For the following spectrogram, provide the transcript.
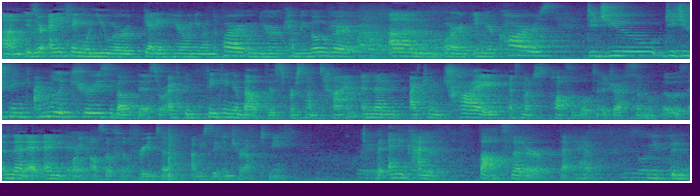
Um, is there anything when you were getting here, when you were on the BART, when you were coming over, um, or in your cars, did you did you think I'm really curious about this, or I've been thinking about this for some time, and then I can try as much as possible to address some of those, and then at any point also feel free to obviously interrupt me. But any kind of thoughts that are that have you've been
